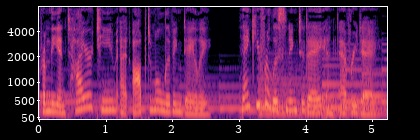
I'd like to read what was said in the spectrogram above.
From the entire team at Optimal Living Daily, thank you for listening today and every day.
